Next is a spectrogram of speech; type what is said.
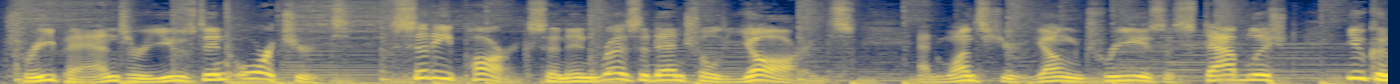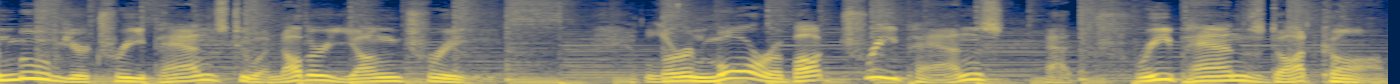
Tree pans are used in orchards, city parks, and in residential yards. And once your young tree is established, you can move your tree pans to another young tree. Learn more about tree pans at treepans.com.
